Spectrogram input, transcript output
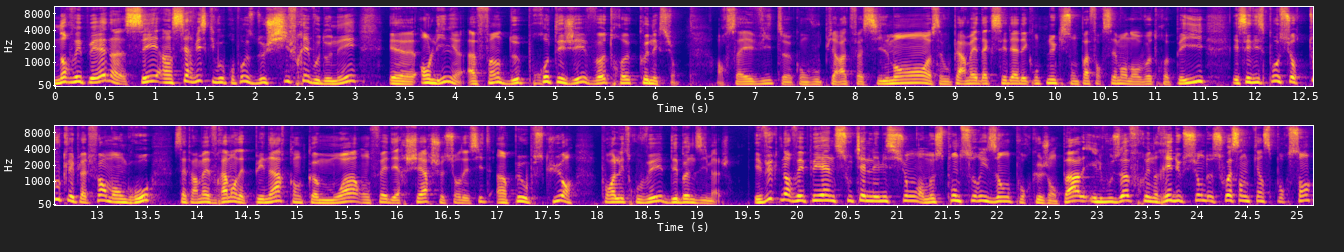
NordVPN, c'est un service qui vous propose de chiffrer vos données euh, en ligne afin de protéger votre connexion. Alors ça évite qu'on vous pirate facilement, ça vous permet d'accéder à des contenus qui sont pas forcément dans votre pays, et c'est dispo sur toutes les plateformes. En gros, ça permet vraiment d'être peinard quand, comme moi, on fait des recherches sur des sites un peu obscurs pour aller trouver des bonnes images. Et vu que NordVPN soutiennent l'émission en me sponsorisant pour que j'en parle, ils vous offrent une réduction de 75%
